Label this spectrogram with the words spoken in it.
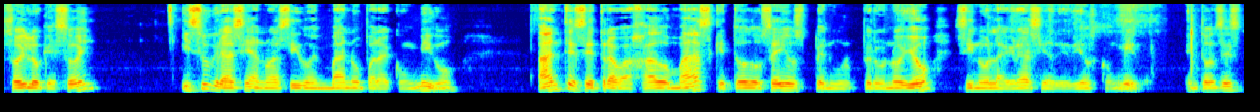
soy lo que soy, y su gracia no ha sido en vano para conmigo, antes he trabajado más que todos ellos, pero, no yo, sino la gracia de Dios conmigo. Entonces,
